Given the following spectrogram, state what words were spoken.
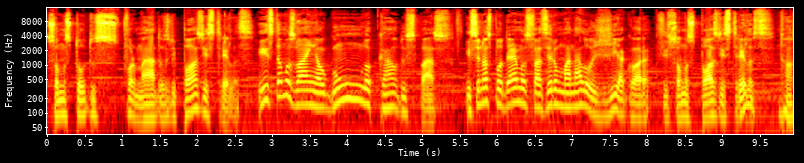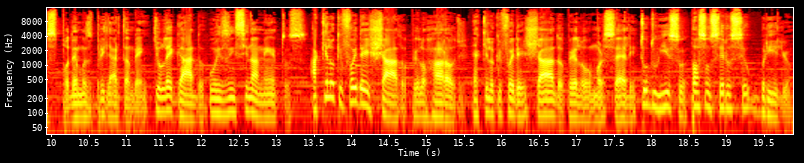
Somos todos formados de pós de estrelas. E estamos lá em algum local do espaço. E se nós pudermos fazer uma analogia agora, se somos pós de estrelas, nós podemos brilhar também. Que o legado, os ensinamentos, aquilo que foi deixado pelo Harold e aquilo que foi deixado pelo Morcelli, tudo isso possam ser o seu brilho.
